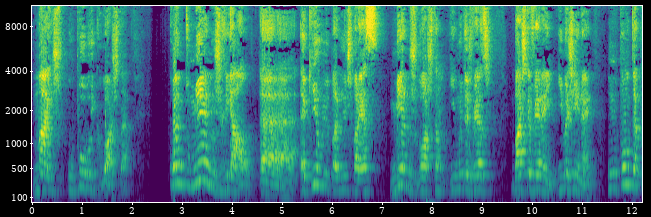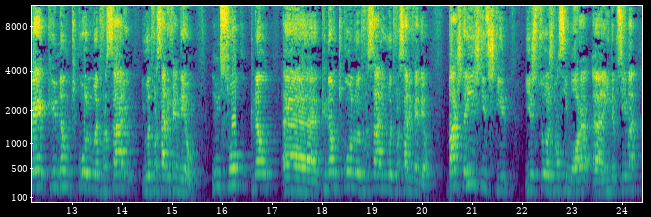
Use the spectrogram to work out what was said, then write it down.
mais o público gosta. Quanto menos real uh, aquilo lhes parece, menos gostam e muitas vezes basta verem, imaginem, um pontapé que não tocou no adversário e o adversário vendeu. Um soco que não, uh, que não tocou no adversário e o adversário vendeu. Basta isto existir e as pessoas vão-se embora, uh, ainda por cima,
